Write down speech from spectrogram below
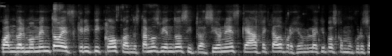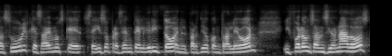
cuando el momento es crítico, cuando estamos viendo situaciones que ha afectado, por ejemplo, equipos como Cruz Azul, que sabemos que se hizo presente el grito en el partido contra León y fueron sancionados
